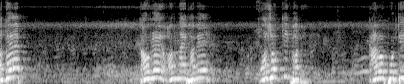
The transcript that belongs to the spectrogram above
অতএব, কাউরে অন্যায়ভাবে, অযৌক্তিকভাবে কারও প্রতি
